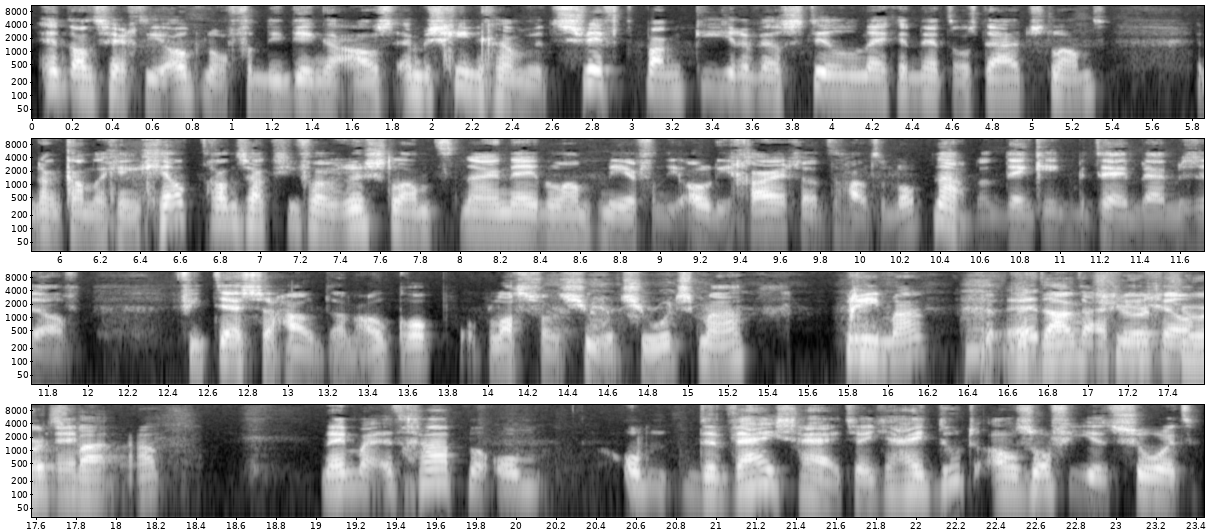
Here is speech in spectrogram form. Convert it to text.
En dan zegt hij ook nog van die dingen als, en misschien gaan we het SWIFT-bankieren wel stilleggen, net als Duitsland. En dan kan er geen geldtransactie van Rusland naar Nederland meer van die oligarchen. Dat houdt dan op. Nou, dan denk ik meteen bij mezelf. Vitesse houdt dan ook op. Op last van Sjoerd Sjoerdsma. Prima. Bedankt, Sjoerd Sjoerdsma. Nee, maar het gaat me om, om de wijsheid. Weet je, hij doet alsof hij een soort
